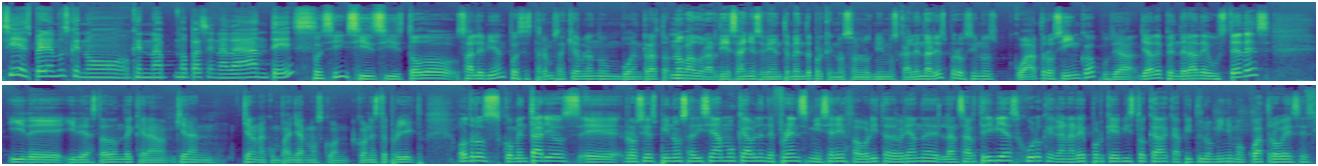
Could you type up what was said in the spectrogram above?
Sí, esperemos que no, que na- no pase nada antes. pues sí, si, si todo sale bien, pues estaremos aquí hablando un buen rato. No va a durar 10 años, evidentemente, porque no son los mismos calendarios, pero sí unos 4 o 5, pues ya, ya dependerá de ustedes y de, y de hasta dónde quieran, quieran, quieran acompañarnos con, con este proyecto. Otros comentarios, eh, Rocío Espinosa dice, amo que hablen de Friends, mi serie favorita, deberían de lanzar trivias, juro que ganaré porque he visto cada capítulo mínimo cuatro veces.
